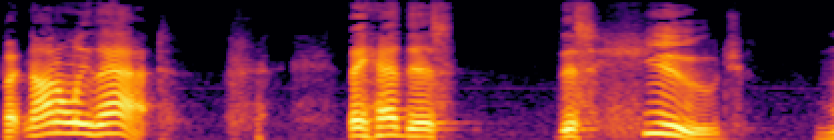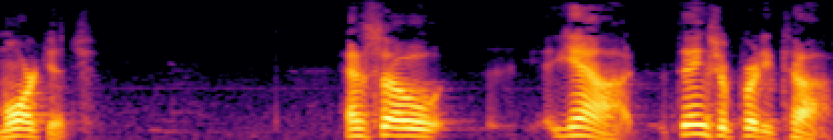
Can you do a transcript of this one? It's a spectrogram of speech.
But not only that, they had this, this huge mortgage. And so, yeah, things are pretty tough.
